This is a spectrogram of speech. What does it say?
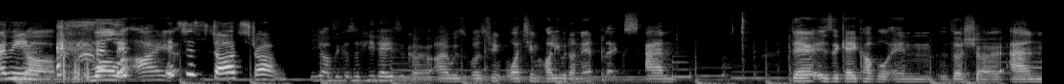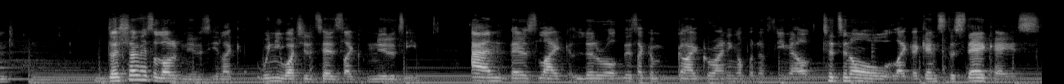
I mean, yeah. Well, I let's just start strong. Yeah, because a few days ago I was watching watching Hollywood on Netflix, and there is a gay couple in the show, and the show has a lot of nudity. Like when you watch it, it says like nudity, and there's like literal. There's like a guy grinding up on a female, tits and all, like against the staircase,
